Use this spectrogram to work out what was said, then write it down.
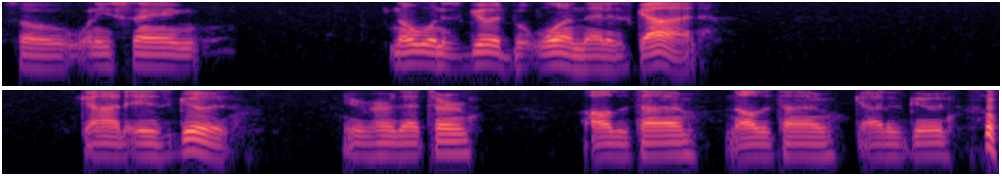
So when he's saying no one is good but one, that is God. God is good. You ever heard that term? All the time, and all the time, God is good.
